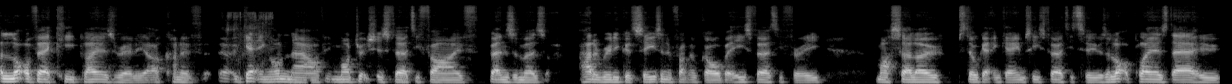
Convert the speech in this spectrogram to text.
a lot of their key players really are kind of uh, getting on now. Modric is 35. Benzema's had a really good season in front of goal, but he's 33. Marcelo still getting games. He's 32. There's a lot of players there who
